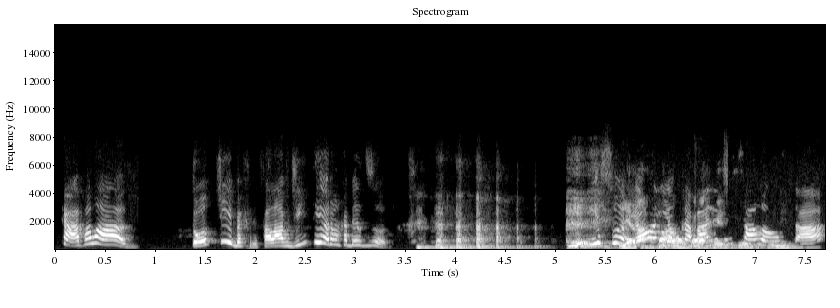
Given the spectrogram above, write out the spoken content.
ficava lá todo dia, meu filho, falava o dia inteiro na cabeça dos outros. Isso, é, olha, eu trabalho no salão, tá?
